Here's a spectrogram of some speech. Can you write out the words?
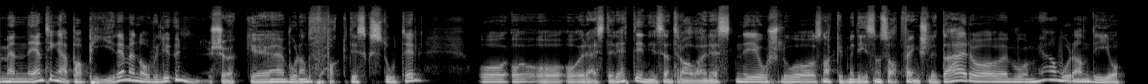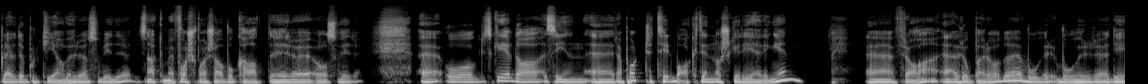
Men én ting er papiret, men nå vil de undersøke hvordan det faktisk sto til og, og, og, reiste rett inn i sentralarresten i Oslo og snakket med de som satt fengslet der, og ja, hvordan de opplevde politiavhøret osv. De snakket med forsvarsadvokater osv. Og, så og, og skrev da sin eh, rapport tilbake til den norske regjeringen Eh, fra Europarådet, hvor, hvor, de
